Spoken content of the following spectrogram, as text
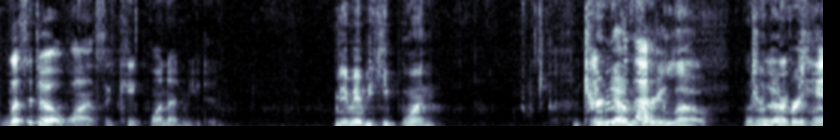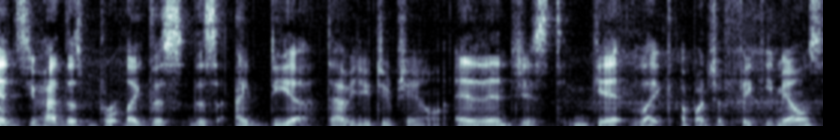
Listen to it once and keep one unmuted. Yeah, maybe keep one. Turn down that- very low. When Turn we down were very kids, you had this like this this idea to have a YouTube channel, and then just get like a bunch of fake emails,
